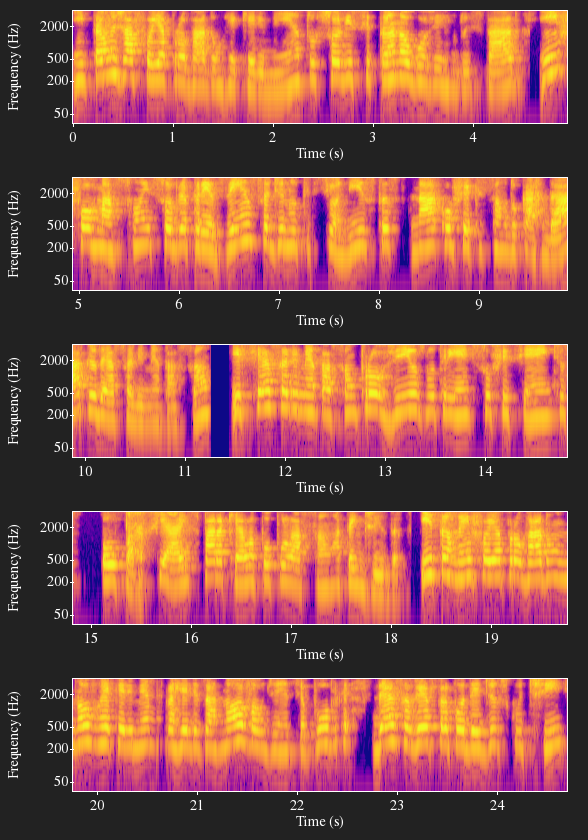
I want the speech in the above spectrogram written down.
Então já foi aprovado um requerimento solicitando ao governo do estado informações sobre a presença de nutricionistas na confecção do cardápio dessa alimentação e se essa alimentação provia os nutrientes suficientes ou parciais para aquela população atendida. E também foi aprovado um novo requerimento para realizar nova audiência pública, dessa vez para poder discutir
